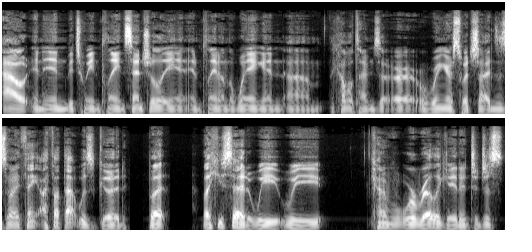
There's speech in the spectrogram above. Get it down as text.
out and in between playing centrally and, and playing on the wing, and um, a couple times or, or winger switch sides. And so I think I thought that was good. But like you said, we we kind of were relegated to just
